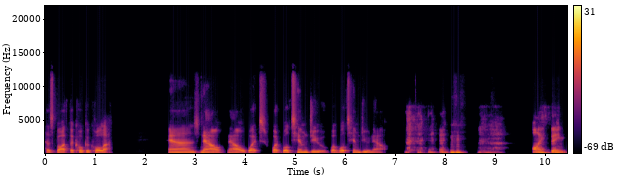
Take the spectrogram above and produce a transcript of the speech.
has bought the Coca Cola. And now, now, what what will Tim do? What will Tim do now? I think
